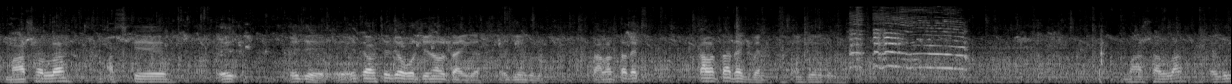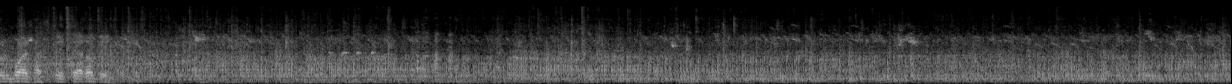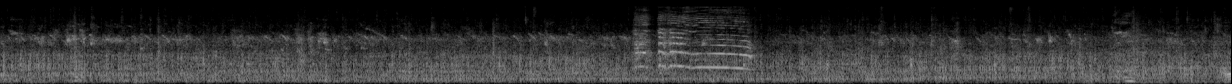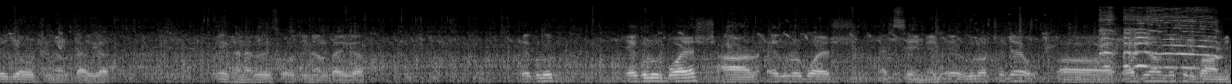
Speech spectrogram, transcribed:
মার্শাল্লাহ আজকে এই এই যে, এটা হচ্ছে যে অরিজিনাল টাইগার এই যে এগুলো। কালারটা দেখ কালারটা দেখবেন, এই যে এগুলো। মার্শাল্লাহ এগুলোর বয়স আজকে তেরো দিন। এই যে অরিজিনাল টাইগার এখানে রয়েছে অরিজিনাল টাইগার এগুলোর এগুলোর বয়স আর এগুলোর বয়স এক সেম এগুলো হচ্ছে যে অরিজিনাল মিশরি ফার্মি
